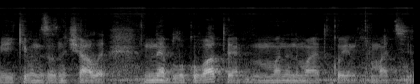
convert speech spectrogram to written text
які вони зазначали, не блокувати, в мене немає такої інформації.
